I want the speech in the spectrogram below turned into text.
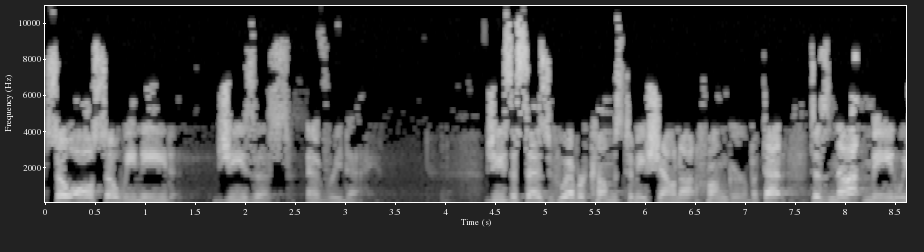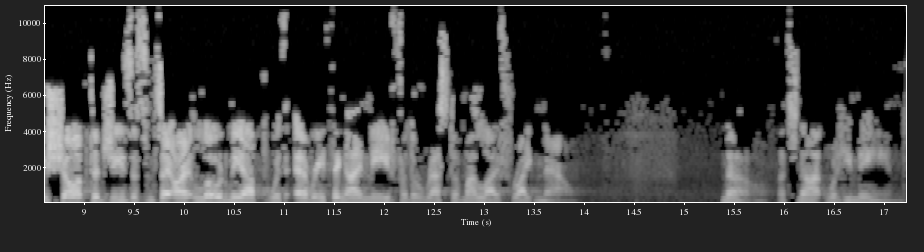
so also we need Jesus every day. Jesus says, Whoever comes to me shall not hunger. But that does not mean we show up to Jesus and say, All right, load me up with everything I need for the rest of my life right now. No, that's not what he means.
